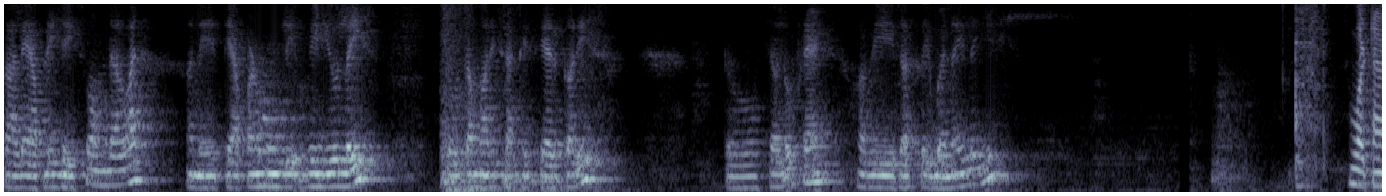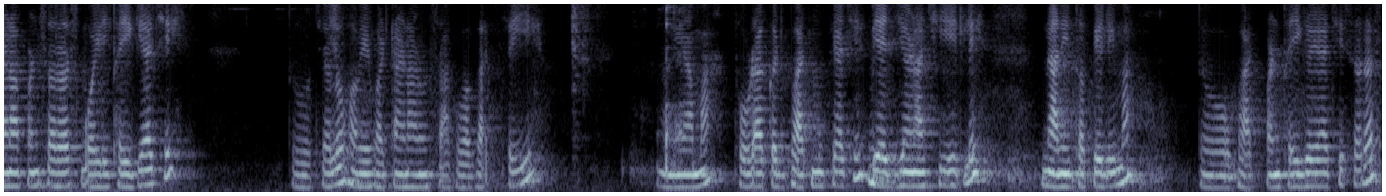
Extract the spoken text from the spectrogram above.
કાલે આપણે જઈશું અમદાવાદ. અને ત્યાં પણ હું વીડિયો લઈશ. તો તમારી સાથે શેર કરીશ. તો ચલો ફ્રેન્ડ્સ હવે રસોઈ બનાવી લઈએ. વટાણા પણ સરસ બોઇલ થઈ ગયા છે. તો ચલો હવે વટાણાનું શાક વઘારી લઈએ અને આમાં થોડાક જ ભાત મૂક્યા છે. બે જ જણા છીએ એટલે નાની તપેલીમાં. તો ભાત પણ થઈ ગયા છે સરસ.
